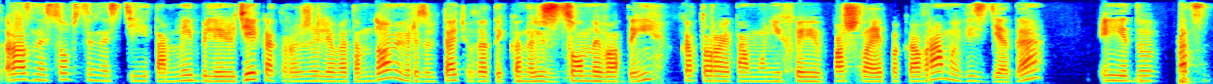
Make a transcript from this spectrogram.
разной собственности и там мебели людей, которые жили в этом доме в результате вот этой канализационной воды, которая там у них и пошла и по коврам, и везде, да. И 20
